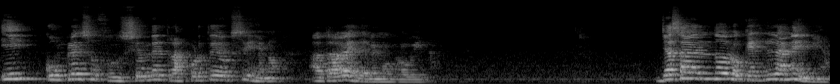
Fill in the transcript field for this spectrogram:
y cumplen su función del transporte de oxígeno a través de la hemoglobina. Ya sabiendo lo que es la anemia,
